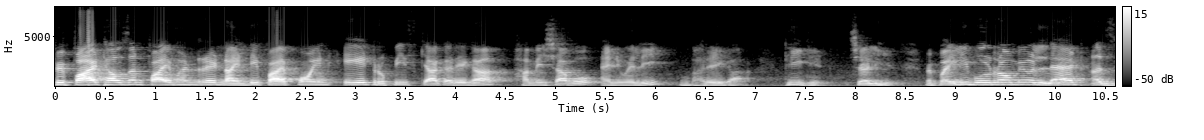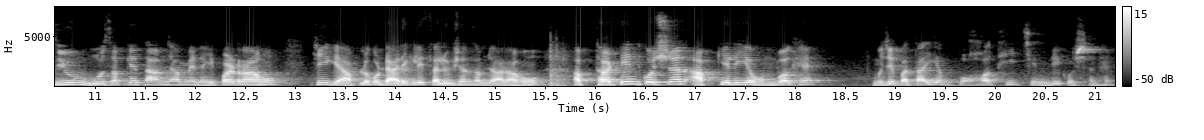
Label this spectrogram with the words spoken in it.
फिर 5595.8 रुपीस क्या करेगा? हमेशा वो एनुअली भरेगा। ठीक है? चलिए, मैं पहली बोल रहा हूँ, मैं लेट अज्यूम वो सब के ताम झाम में नहीं पढ़ रहा हूँ। ठीक है, आप लोग को डायरेक्टली सोल्यूशन समझा रहा हूँ। अब थर्टीन क्वेश्चन आपके लिए होमवर्क है। मुझे बताइए, बहुत ही चिंदी क्वेश्चन है।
